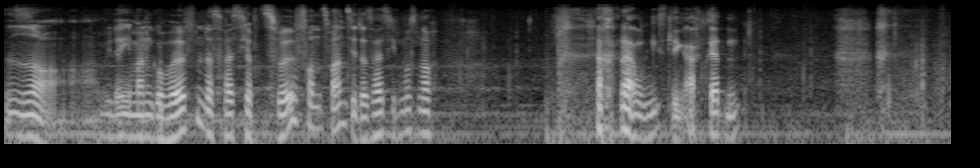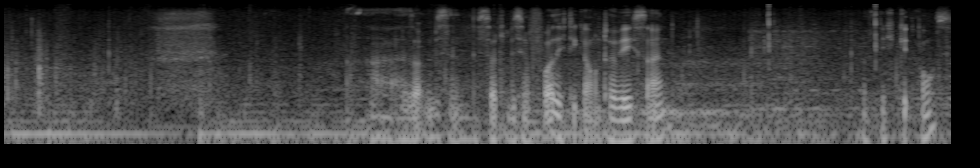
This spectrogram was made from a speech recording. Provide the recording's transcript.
So, wieder jemandem geholfen. Das heißt, ich habe 12 von 20. Das heißt, ich muss noch nach einem Riesling 8 retten. Also ein bisschen, ich sollte ein bisschen vorsichtiger unterwegs sein. Das Licht geht aus.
